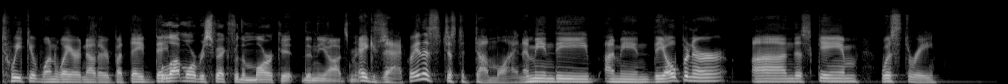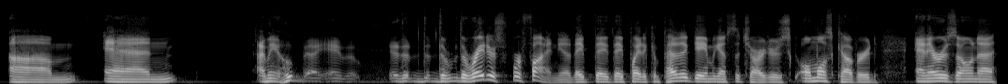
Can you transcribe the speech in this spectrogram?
tweak it one way or another. But they, they a lot more respect for the market than the odds makers. Exactly, and this is just a dumb line. I mean the I mean the opener on this game was three, um, and I mean who the, the, the, Raiders were fine. You know, they, they they played a competitive game against the Chargers, almost covered, and Arizona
